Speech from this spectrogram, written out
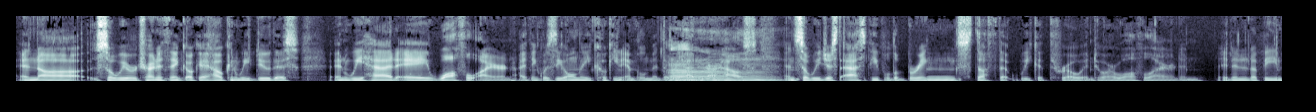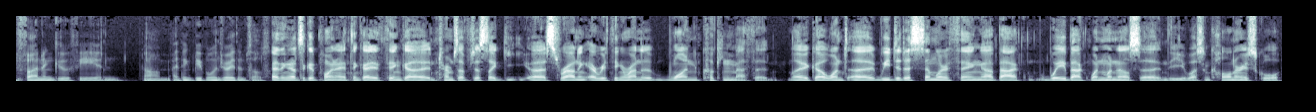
and uh, so we were trying to think, okay, how can we do this? And we had a waffle iron. I think was the only cooking implement that we had in our house, Ah. and so we just asked people to bring stuff that we could throw into our waffle iron, and it ended up being fun and goofy, and um, I think people enjoyed themselves. I think that's a good point. I think I think uh, in terms of just like uh, surrounding everything around a one cooking method. Like uh, one, uh, we did a similar thing uh, back way back when when I was uh, in the U.S. in culinary school.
